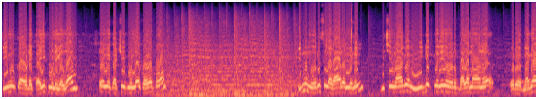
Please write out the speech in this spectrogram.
திமுகவுடைய கைக்கூலிகள் தான் எங்க கட்சிக்குள்ள குழப்பம். இன்னும் ஒரு சில வாரங்களில் நிச்சயமாக மிகப்பெரிய ஒரு பலமான ஒரு மெகா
